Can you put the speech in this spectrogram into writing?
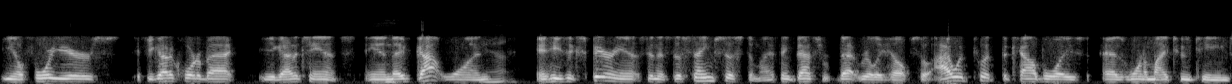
you know, four years. If you got a quarterback you got a chance, and they've got one, yeah. and he's experienced, and it's the same system. I think that's that really helps. So I would put the Cowboys as one of my two teams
